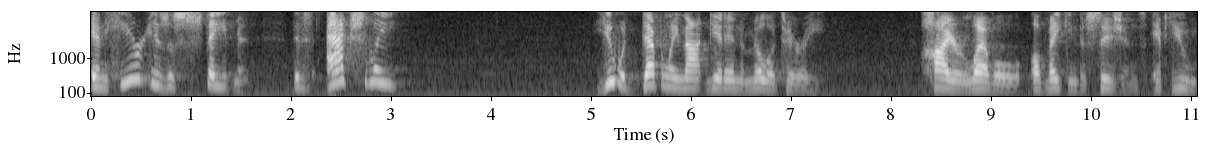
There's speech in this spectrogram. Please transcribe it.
And here is a statement that is actually, you would definitely not get in the military higher level of making decisions if you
